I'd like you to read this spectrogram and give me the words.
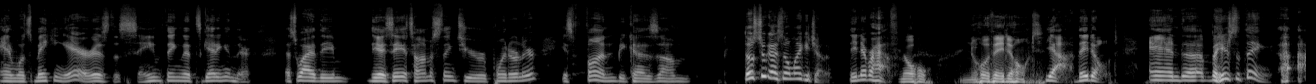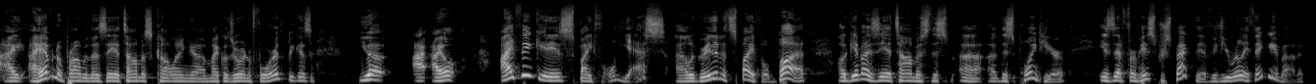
and what's making air is the same thing that's getting in there. That's why the the Isiah Thomas thing, to your point earlier, is fun because um, those two guys don't like each other. They never have. No, no, they don't. Yeah, they don't. And uh, but here's the thing: I I have no problem with Isiah Thomas calling uh, Michael Jordan fourth because you have I, I I think it is spiteful. Yes, I'll agree that it's spiteful. But I'll give Isiah Thomas this uh, uh, this point here is that from his perspective, if you're really thinking about it,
